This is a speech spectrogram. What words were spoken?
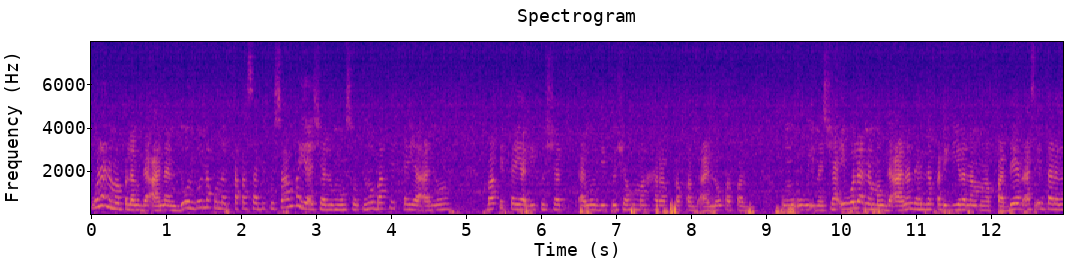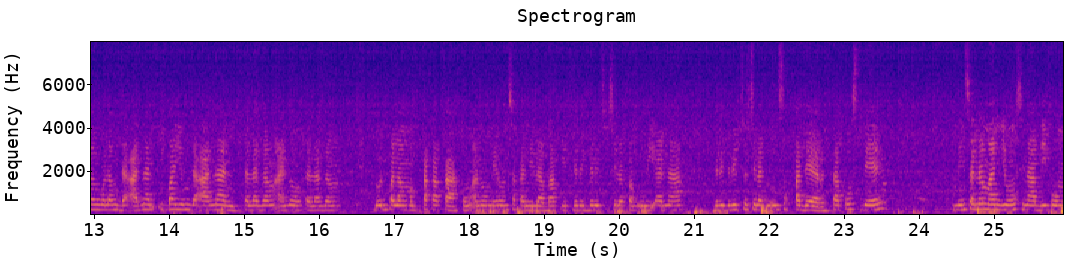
wala naman palang daanan doon. Doon ako nagtaka, sabi ko, saan kaya siya lumusot, no? Bakit kaya ano, bakit kaya dito siya, ano, dito siya humaharap kapag ano, kapag umuwi na siya. Eh, wala namang daanan dahil napaligiran ng mga pader. As in, talagang walang daanan. Iba yung daanan. Talagang ano, talagang doon pa lang magtaka ka kung ano meron sa kanila. Bakit dire-diretso sila pag uwian na, dire-diretso sila doon sa pader. Tapos din, minsan naman yung sinabi kong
